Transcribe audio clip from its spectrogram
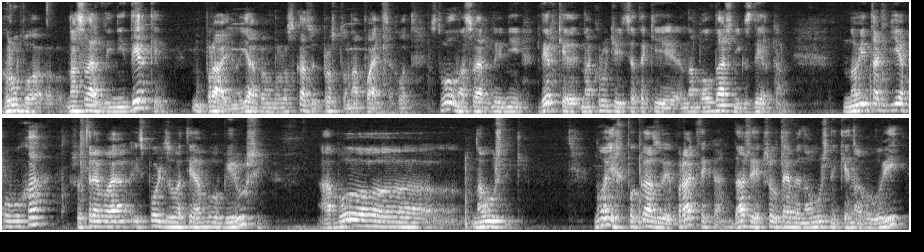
грубо насвердлені дирки. Ну, правильно, я вам розказую просто на пальцях. От ствол насвердлені дирки накручується такий набалдашник з дирками. Ну він так б'є по вухах, що треба використовувати або бірюші, або наушники. Ну, як показує практика, навіть якщо в тебе наушники на голові,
